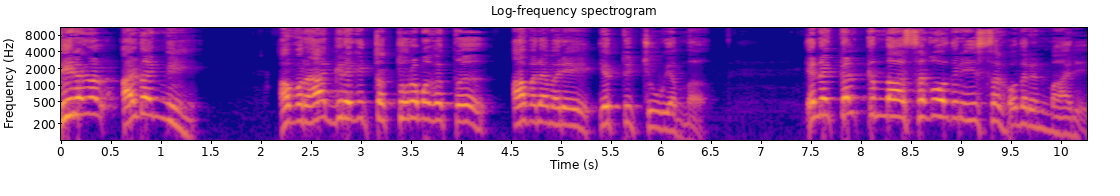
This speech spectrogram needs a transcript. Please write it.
തിരകൾ അടങ്ങി അവർ ആഗ്രഹിച്ച തുറമുഖത്ത് അവനവരെ എത്തിച്ചു എന്ന്. എന്നെ കേൾക്കുന്ന സഹോദരി സഹോദരന്മാരെ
